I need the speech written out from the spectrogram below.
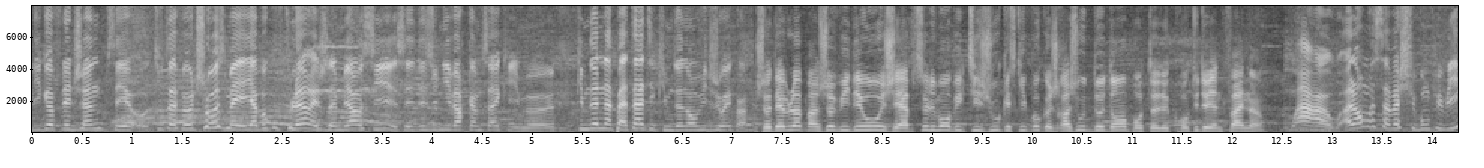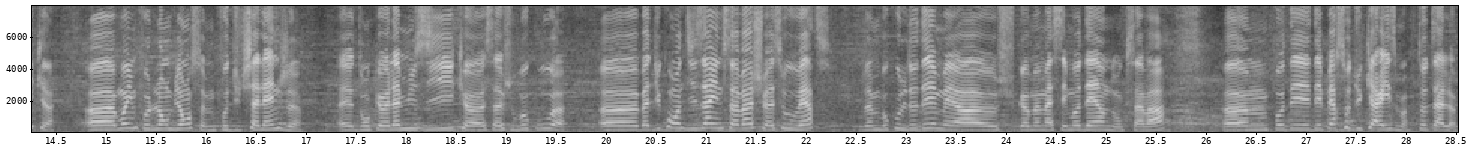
League of Legends, c'est tout à fait autre chose, mais il y a beaucoup de couleurs et j'aime bien aussi. Et c'est des univers comme ça qui me, qui me donnent la patate et qui me donnent envie de jouer. Quoi. Je développe un jeu vidéo, j'ai absolument envie que tu y joues. Qu'est-ce qu'il faut que je rajoute dedans pour, te- pour que tu deviennes fan? Waouh Alors moi ça va, je suis bon public. Euh, moi il me faut de l'ambiance, il me faut du challenge. Donc euh, la musique, ça joue beaucoup. Bah, du coup en design ça va, je suis assez ouverte. J'aime beaucoup le 2D mais je suis quand même assez moderne donc ça va. Euh, faut des, des persos du charisme total.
